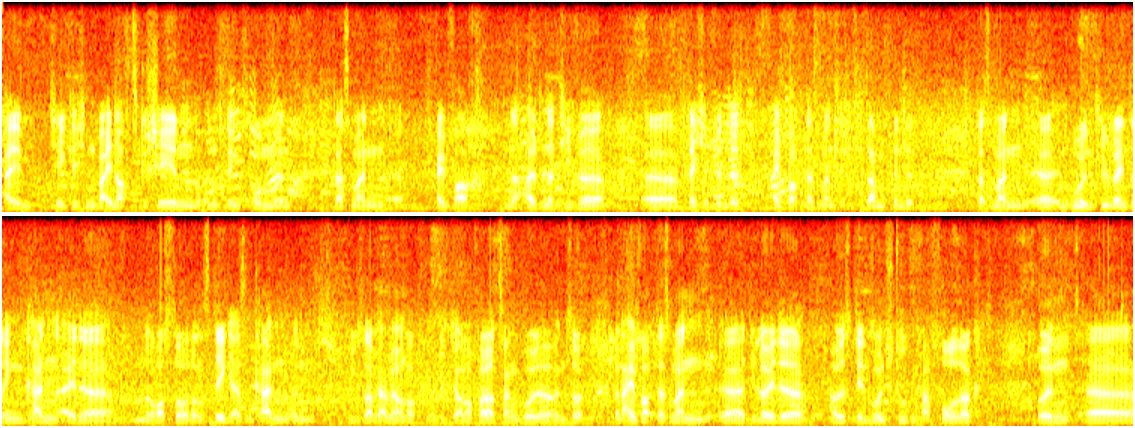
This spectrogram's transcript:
alltäglichen Weihnachtsgeschehen und ringsrum und dass man äh, einfach eine alternative äh, Fläche findet, einfach, dass man sich zusammenfindet, dass man äh, in Ruhe einen Glühwein trinken kann, eine, eine Roster oder ein Steak essen kann und wie gesagt, wir haben ja auch noch, es gibt ja auch noch Feuerzangenbulle und so und einfach, dass man äh, die Leute aus den Wohnstuben hervorlockt und äh,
